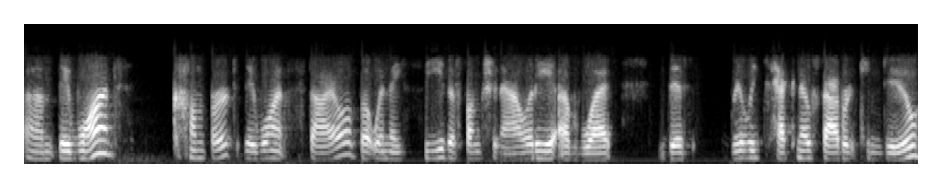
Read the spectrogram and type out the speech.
um, they want comfort, they want style, but when they see the functionality of what this really techno fabric can do,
